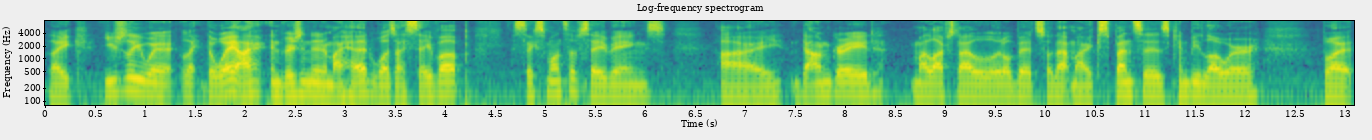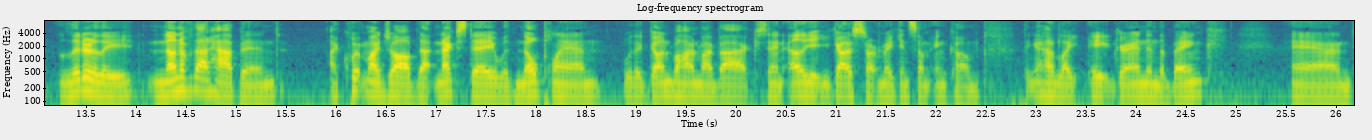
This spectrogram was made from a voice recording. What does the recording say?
Like usually when like the way I envisioned it in my head was I save up 6 months of savings, I downgrade my lifestyle a little bit so that my expenses can be lower but literally, none of that happened. I quit my job that next day with no plan, with a gun behind my back, saying, Eliott, you got to start making some income. I think I had like eight grand in the bank, and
